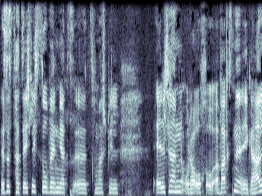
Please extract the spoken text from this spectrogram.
es ist tatsächlich so, wenn jetzt äh, zum Beispiel Eltern oder auch Erwachsene, egal,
